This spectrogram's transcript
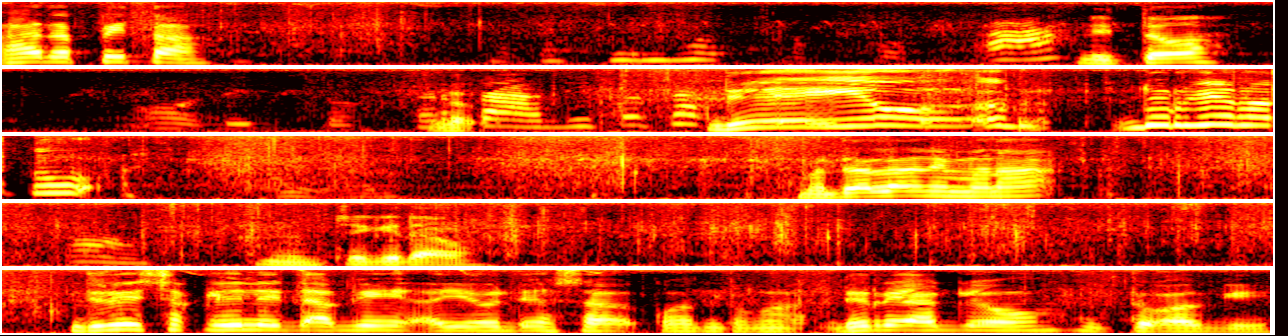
Ah, dapit ah. Nakasimot ako. Ah? Dito. Oh, dito. Tata, dito ta. Di, iyo, ang durian na to. Madala ni mana. Oh. Hmm, sige daw. Diri sa kilid agi, ayo dia sa kwanto nga. Diri agi oh, ito agi.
